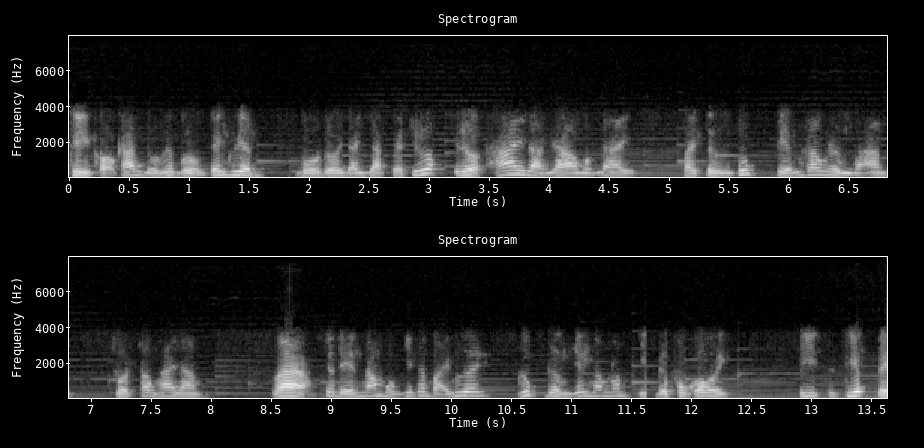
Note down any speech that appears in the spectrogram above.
kỳ khó khăn đối với bộ Tây Nguyên. Bộ đội đánh giặc về trước được hai làng gạo một ngày, phải tự túc tiệm rau rừng mà ăn suốt trong hai năm. Và cho đến năm 1970, lúc đường dây 559 được phục hồi, thì tiếp tế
